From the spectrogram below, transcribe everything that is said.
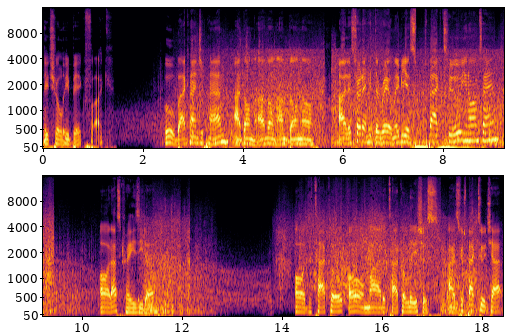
Literally big fuck. Ooh, back nine Japan? I don't, I don't, I don't know. Alright, let's try to hit the rail. Maybe a switch back two, you know what I'm saying? Oh, that's crazy though. Oh, the tackle. Oh my, the tackle licious. Alright, switch back to chat.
